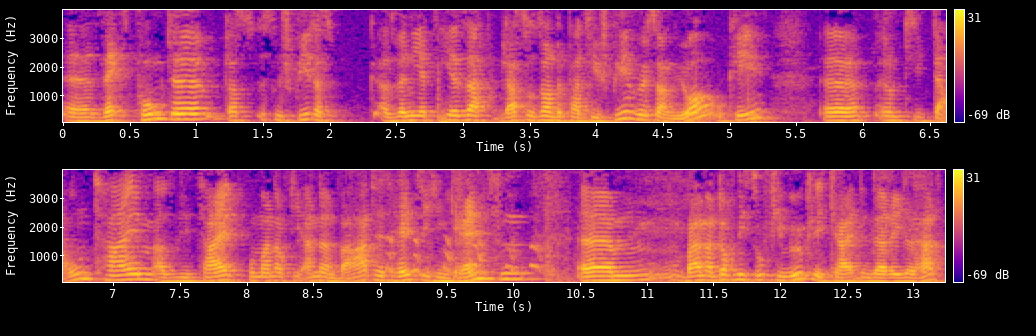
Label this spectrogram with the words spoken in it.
äh, sechs Punkte. Das ist ein Spiel, das also wenn jetzt ihr sagt, lasst uns noch eine Partie spielen, würde ich sagen, ja, okay. Äh, und die Downtime, also die Zeit, wo man auf die anderen wartet, hält sich in Grenzen, ähm, weil man doch nicht so viele Möglichkeiten in der Regel hat.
